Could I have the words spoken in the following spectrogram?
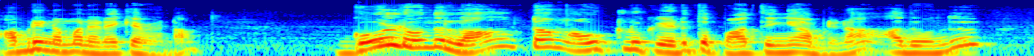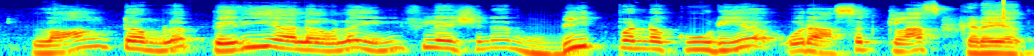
அப்படி நம்ம நினைக்க வேண்டாம். கோல்டு வந்து லாங் டேர்ம் அவுட்லுக் எடுத்து பார்த்தீங்க அப்படின்னா அது வந்து லாங் டேர்மில் பெரிய அளவில் இன்ஃப்ளேஷனை பீட் பண்ணக்கூடிய ஒரு அசட் கிளாஸ் கிடையாது.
